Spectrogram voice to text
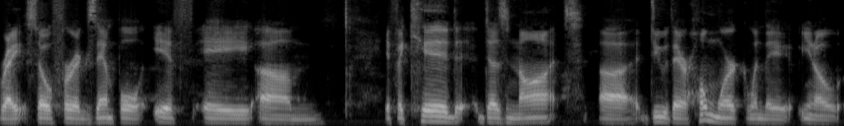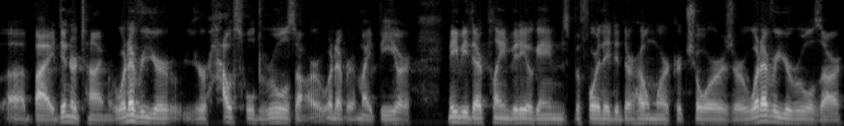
right? So, for example, if a um, if a kid does not uh, do their homework when they you know uh, by dinner time or whatever your your household rules are or whatever it might be or maybe they're playing video games before they did their homework or chores or whatever your rules are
